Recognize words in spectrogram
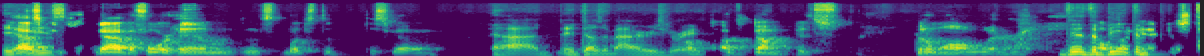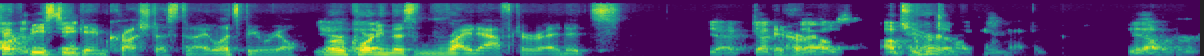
Yeah, he's the guy before him. What's the this guy? Uh, it doesn't matter. He's great. Oh, it's been a long winter. The the, beat, the Tech BC game crushed us tonight. Let's be real. Yeah, We're recording this right after, and it's yeah, that, it hurt. That was, I'm sure pretend like it happen. Yeah, that would hurt.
